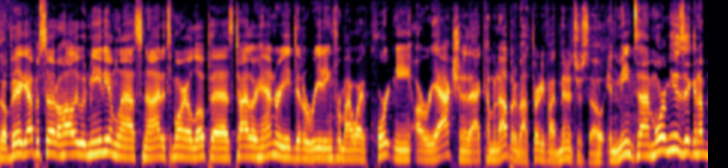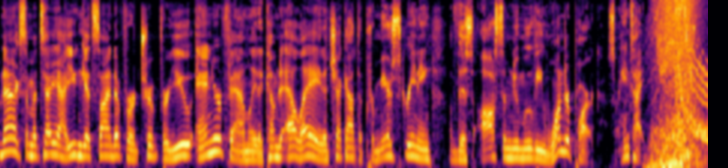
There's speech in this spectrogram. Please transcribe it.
So, big episode of Hollywood Medium last night. It's Mario Lopez. Tyler Henry did a reading for my wife Courtney. Our reaction to that coming up in about 35 minutes or so. In the meantime, more music. And up next, I'm going to tell you how you can get signed up for a trip for you and your family to come to LA to check out the premiere screening of this awesome new movie, Wonder Park. So, hang tight.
